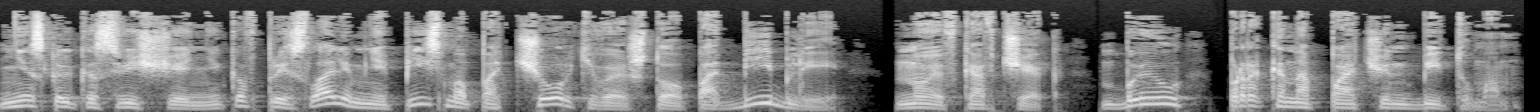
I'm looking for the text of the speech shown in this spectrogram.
несколько священников прислали мне письма, подчеркивая, что по Библии Ноев ковчег был проконопачен битумом,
